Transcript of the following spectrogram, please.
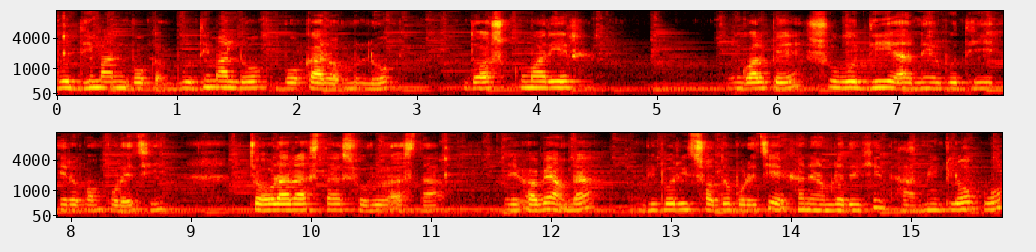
বুদ্ধিমান বোকা, বুদ্ধিমান লোক, বোকার লোক, দশ কুমারীর গল্পে সুবুদ্ধি আর নির্বুদ্ধি এরকম পড়েছি। চওড়া রাস্তা, সরু রাস্তা, এভাবে আমরা বিপরীত শব্দ পড়েছি। এখানে আমরা দেখি ধার্মিক লোক ও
